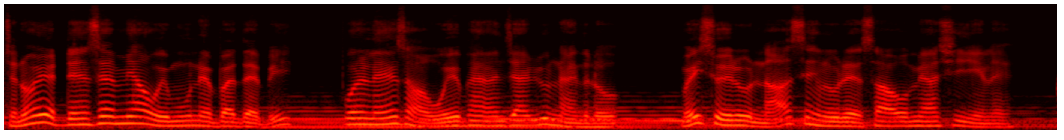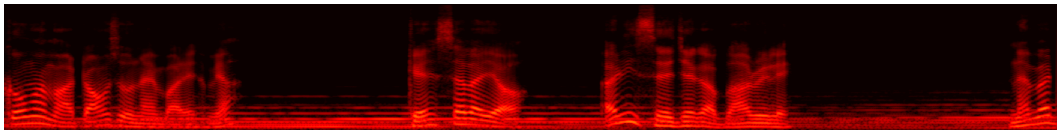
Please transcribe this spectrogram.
ကျွန်တော်ရဲ့တင်ဆက်မျှဝေမှုနဲ့ပတ်သက်ပြီးပွင့်လင်းစွာဝေဖန်အကြံပြုနိုင်သလို မိတ်ဆွေတို့နားဆင်လို့တဲ့စာအုပ်များရှိရင်လည်းကွန်မန့်မှာတောင်းဆိုနိုင်ပါတယ်ခင်ဗျာကဲဆက်လိုက်ရအောင်အဲ့ဒီ၁၀ချက်ကဘာတွေလဲနံပါတ်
